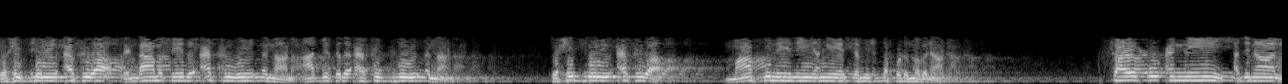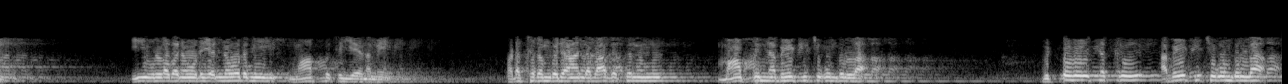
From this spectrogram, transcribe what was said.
തുഹിബുൽ അഫുവ രണ്ടാമത്തേത് അഫുവ് എന്നാണ്. ആദ്യത്തേത് അഫുബ് എന്നാണ്. തൊഹിബുൽ അഫുവ മാപ്പിനെ നീ അങ്ങേയറ്റം ഇഷ്ടപ്പെടുന്നവനാണ്. അന്നീ അതിനാൽ ഈ ഉള്ളവനോട് എന്നോട് നീ മാപ്പ് ചെയ്യണമേ. പടച്ചതമ്പുരാന്റെ ഭാഗത്ത് നിന്ന് മാപ്പിന് അപേക്ഷിച്ചുകൊണ്ടുള്ള വിട്ടുവീഴ്ചക്ക് അപേക്ഷിച്ചുകൊണ്ടുള്ള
